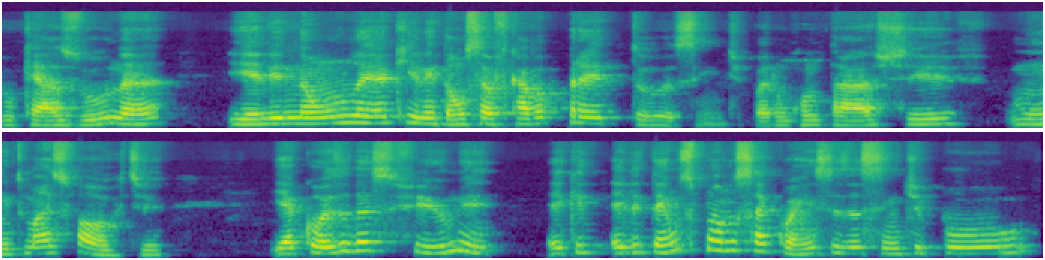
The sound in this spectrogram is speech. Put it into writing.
o que é azul, né? e ele não lê aquilo, então o céu ficava preto, assim, tipo, era um contraste muito mais forte. E a coisa desse filme é que ele tem uns planos sequências, assim, tipo,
